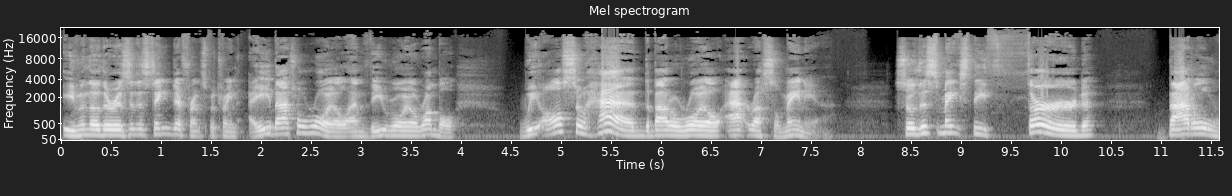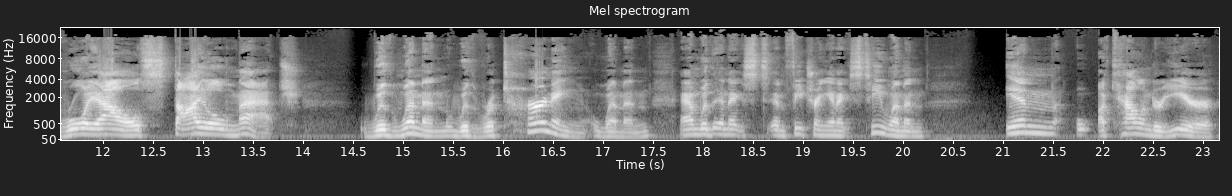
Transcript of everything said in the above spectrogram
even though there is a distinct difference between a battle royal and the Royal Rumble, we also had the battle royal at WrestleMania. So this makes the third battle royale style match with women, with returning women, and with NXT and featuring NXT women in a calendar year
